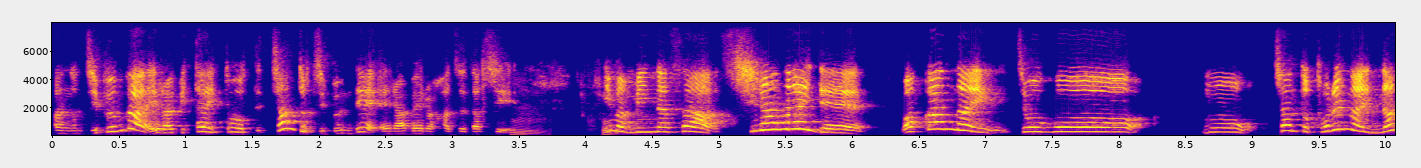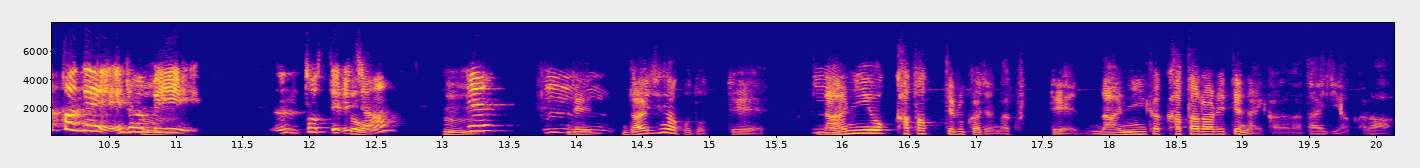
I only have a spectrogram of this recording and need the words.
あの、自分が選びたい党ってちゃんと自分で選べるはずだし、うん。今みんなさ、知らないで、分かんない情報もちゃんと取れない中で選び、うん、取ってるじゃん？う。ん。ね。うんうん。で、大事なことって、うん。何を語ってるかじゃなくて、何が語られてないかが大事やから、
